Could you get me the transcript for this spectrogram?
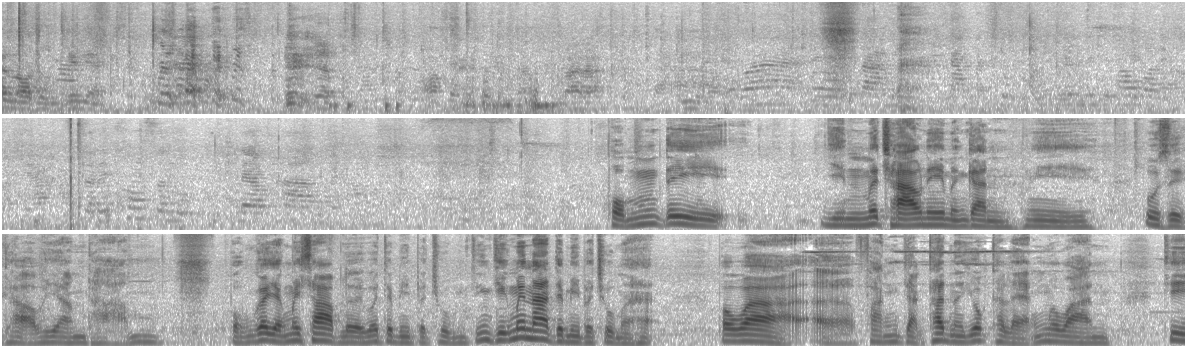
ื่อนรอตรงนี้เนี่ยผมได้ยินเมื่อเช้านี้เหมือนกัน มีผู้สื่อข่าวพยายามถาม ผมก็ยังไม่ทราบเลยว่าจะมีประชุม จริง ๆ ไม่น่าจะมีประชุมอะฮะเพราะว่าฟังจากท่านนายกแถลงเมื่อวานที่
